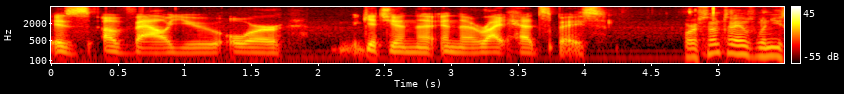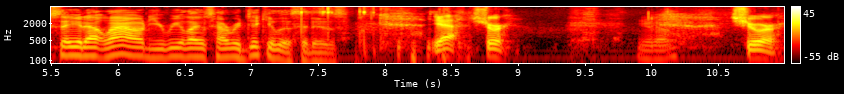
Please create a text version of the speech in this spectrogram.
is of value or get you in the in the right headspace. Or sometimes when you say it out loud, you realize how ridiculous it is. Yeah, sure, You know, sure.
